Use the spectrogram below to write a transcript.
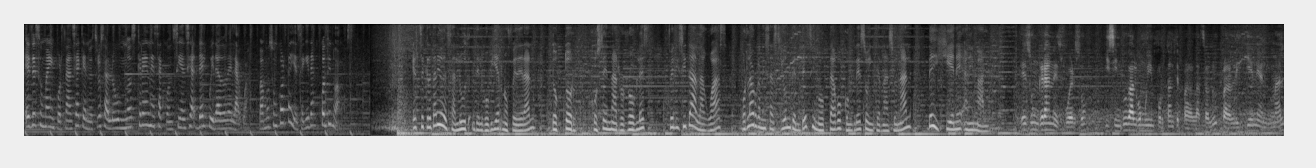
Es de suma importancia que nuestros alumnos creen esa conciencia del cuidado del agua. Vamos un corte y enseguida continuamos. El secretario de Salud del Gobierno Federal, doctor José Narro Robles, felicita a la UAS por la organización del 18 Congreso Internacional de Higiene Animal. Es un gran esfuerzo y sin duda algo muy importante para la salud, para la higiene animal,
